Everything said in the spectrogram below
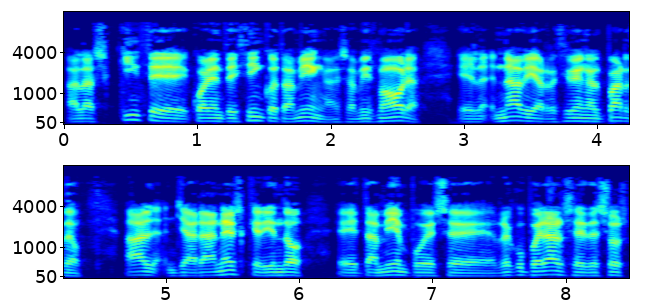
a las 15.45 también, a esa misma hora, el Navia recibe en el Pardo al Yaranes, queriendo eh, también pues eh, recuperarse de esos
